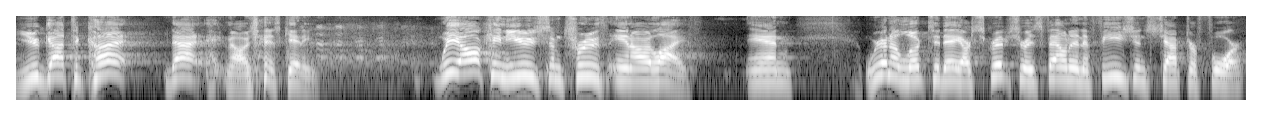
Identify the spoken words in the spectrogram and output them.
You got to cut that. No, I'm just kidding. We all can use some truth in our life. And we're going to look today. Our scripture is found in Ephesians chapter 4.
